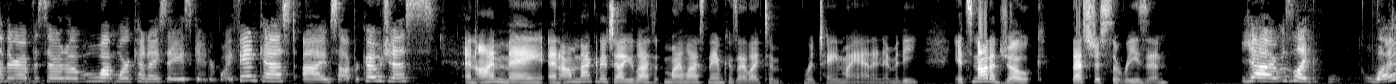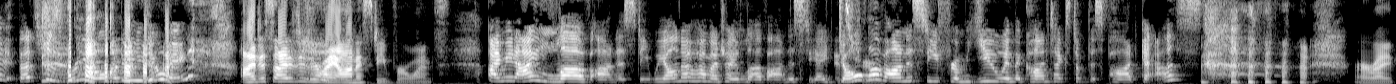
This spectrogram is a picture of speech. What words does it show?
another episode of What More Can I Say, Skater Boy Fancast. I'm Sabra Kojas. And I'm May, and I'm not going to tell you last, my last name because I like to retain my anonymity. It's not a joke. That's just the reason. Yeah, I was like, what? That's just real. what are you doing? I decided to try honesty for once. I mean, I love honesty. We all know how much I love honesty. I It's don't true. love honesty from you in the context of this podcast. All right.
